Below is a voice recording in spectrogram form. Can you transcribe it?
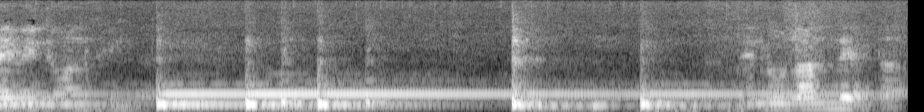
नहीं एक अंगली ला दे ट्राई विद वन फिंगर देनु लांदे हटा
